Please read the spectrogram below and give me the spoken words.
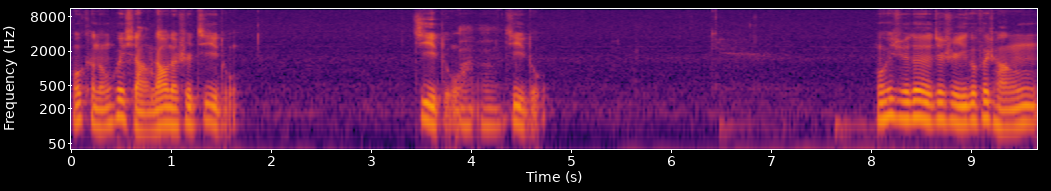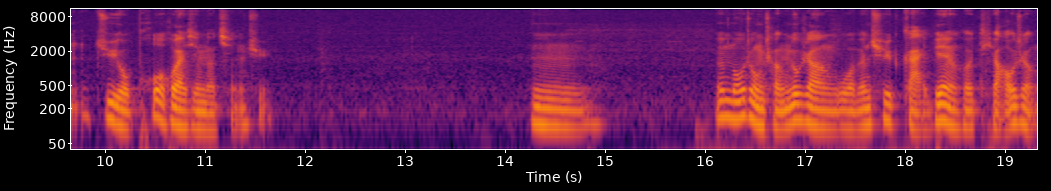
我可能会想到的是嫉妒，嫉妒，嗯嫉妒。我会觉得这是一个非常具有破坏性的情绪。嗯，因为某种程度上，我们去改变和调整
